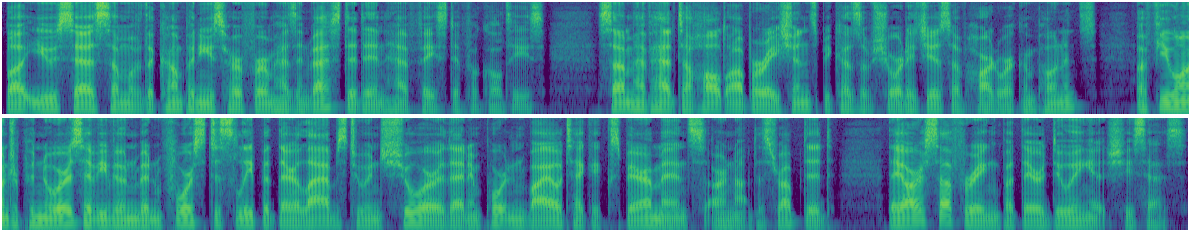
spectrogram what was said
But Yu says some of the companies her firm has invested in have faced difficulties. Some have had to halt operations because of shortages of hardware components. A few entrepreneurs have even been forced to sleep at their labs to ensure that important biotech experiments are not disrupted. They are suffering, but they are doing it, she says.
